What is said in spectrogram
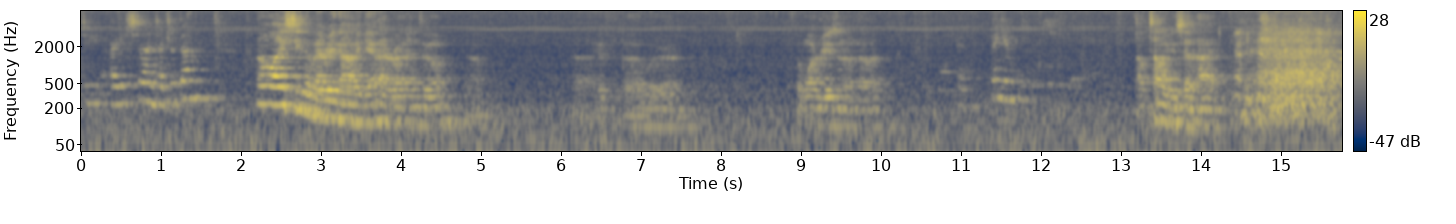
Do you, are you still in touch with them? No, I see them every now and again. I run into them. You know, uh, if uh, we're for one reason or another. Okay. Thank you. I'll tell them you said hi.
